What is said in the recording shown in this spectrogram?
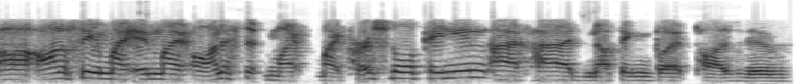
Uh, honestly, in my in my honest my my personal opinion, I've had nothing but positive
